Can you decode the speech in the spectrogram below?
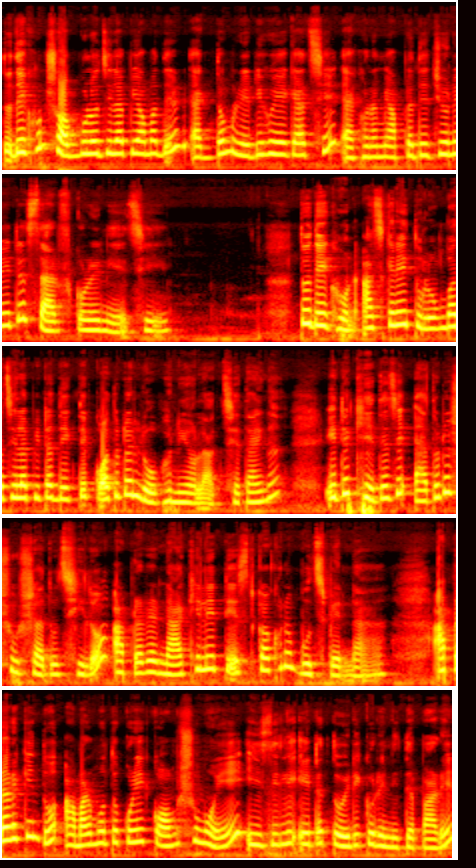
তো দেখুন, সবগুলো জিলাপি আমাদের একদম রেডি হয়ে গেছে। এখন আমি আপনাদের জন্য এটা সার্ভ করে নিয়েছি। তো দেখুন, আজকের এই তুলুম্বা জিলাপিটা দেখতে কতটা লোভনীয় লাগছে, তাই না? এটা খেতে যে এতটা সুস্বাদু ছিল, আপনারা না খেলে টেস্ট কখনো বুঝবেন না। আপনারা কিন্তু আমার মতো করে কম সময়ে ইজিলি এটা তৈরি করে নিতে পারেন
